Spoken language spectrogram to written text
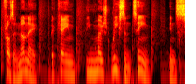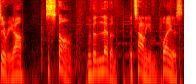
Frosinone became the most recent team in Serie A to start with 11 Italian players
